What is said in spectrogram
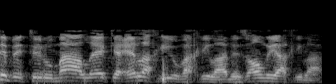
Tiruma leka ela chiyuv achila. There's only achila.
